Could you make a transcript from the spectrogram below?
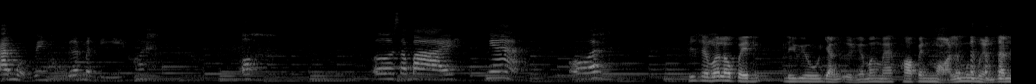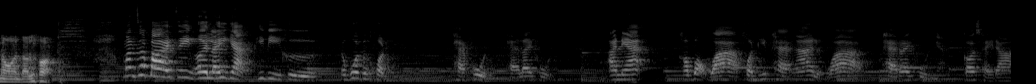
การหมุนเวียนของเลือดมันดีเฮ้ยโอ้เออสบาย เนี่ย โอ้ยพี่เชื่อว่าเราไปรีวิวอย่างอื่นกันบ้างไหมพอเป็นหมอแล้วมึงเหมือนจะนอนตลอด มันสบายจริงเอ้ยแล้วอีกอย่างที่ดีคือน้องปุ้ยเป็นคนแพ้ฝุ่นแพ้ไรฝุ่นอันเนี้ยเขาบอกว่าคนที่แพ้ง่ายหรือว่าแพ้ไรฝุ่นเนี่ยก็ใช้ได้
